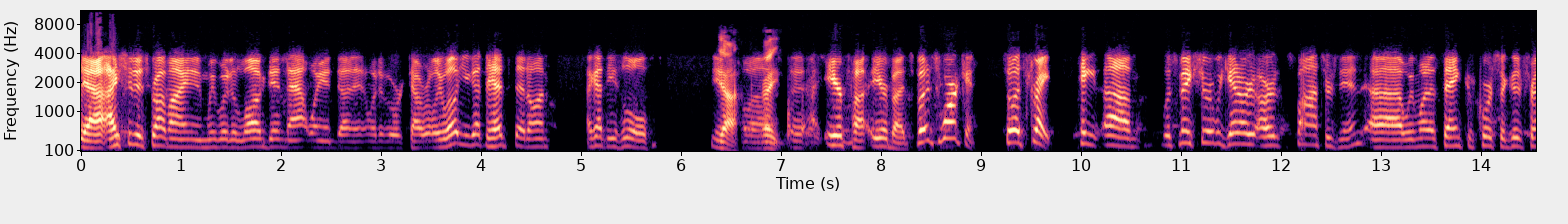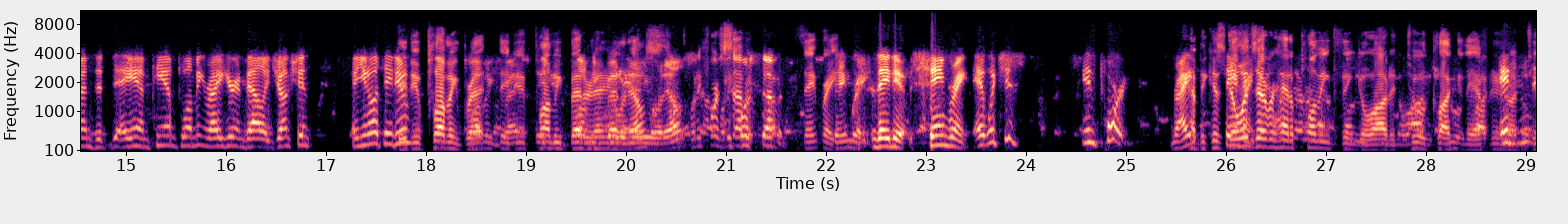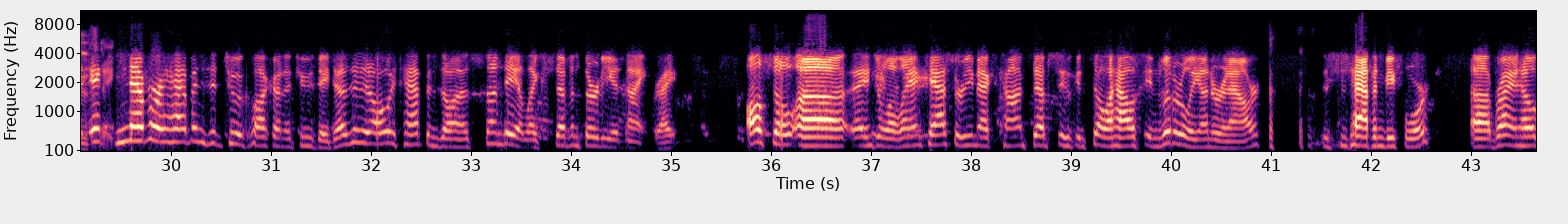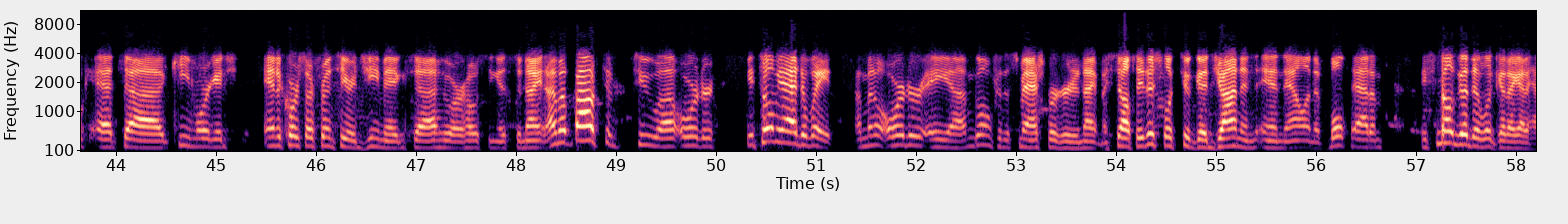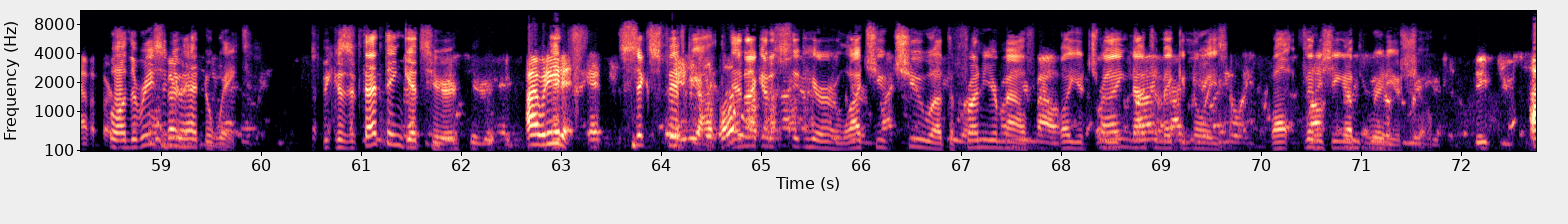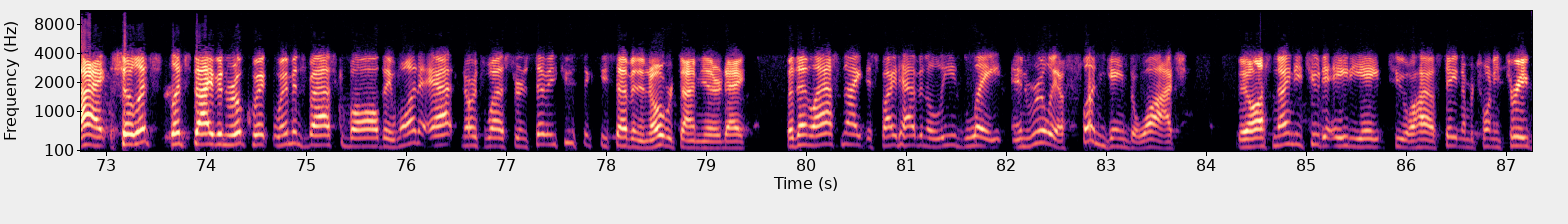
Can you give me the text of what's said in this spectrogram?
Yeah, I should have brought mine, and we would have logged in that way and done it. It would have worked out really well. You got the headset on. I got these little, you Yeah, know, uh, right. uh, ear earbuds, but it's working, so it's great. Hey, um, let's make sure we get our, our sponsors in. Uh, we want to thank, of course, our good friends at AMPM Plumbing right here in Valley Junction. And you know what they do? They do plumbing, Brett. They do plumbing better than anyone else. 24 7. Same rate. They do same rate, which is important, right? Yeah, because Same no one's rate. ever had a plumbing thing go out at 2 o'clock in the afternoon on Tuesday. it never happens at two o'clock on a Tuesday, does it? It always happens on a Sunday at like seven thirty at night, right? Also, uh, Angela Lancaster, Remax Concepts, who can sell a house in literally under an hour. this has happened before. Uh, Brian Hoke at uh, Key Mortgage, and of course our friends here at GMIGS uh, who are hosting us tonight. I'm about to to uh, order. You told me I had to wait. I'm going to order a. Uh, I'm going for the smash burger tonight myself. They just look too good. John and, and Alan have both had them. They smell good. They look good. I got to have a burger. Well, the reason you had to wait is because if that thing gets here I would eat it. 6.50, then I got to sit here and watch you chew out the front of your mouth while you're trying not to make a noise while finishing up the radio show. All right, so let's let's dive in real quick. Women's basketball, they won at Northwestern 72-67 in overtime the other day. But then last night, despite having a lead late and really a fun game to watch, they lost 92 to 88 to Ohio State, number 23.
